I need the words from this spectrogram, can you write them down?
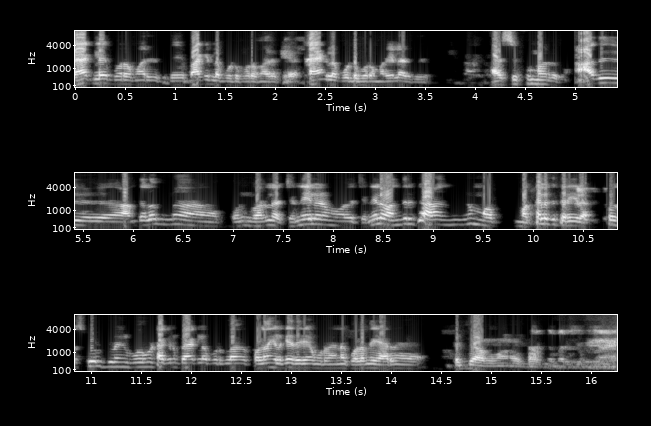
பேக்லயே போற மாதிரி இருக்குது. பாக்கெட்ல போட்டு போற மாதிரி இருக்கு ஹேங்க்ல போட்டு போற மாதிரி எல்லாம் இருக்குது. அது சிப்பு மாதிரி இருக்கும். அது அந்த அளவுக்கு இன்னும் ஒன்றும் வரல. சென்னையில நம்ம சென்னையில வந்திருக்கு ஆனா இன்னும் ம- மக்களுக்கு தெரியல. இப்போ ஸ்கூல் பிள்ளைங்க போகும்போது டக்குனு பேக்ல போட்டுக்கலாம். குழந்தைங்களுக்கே தெரியாம விடுவாங்க ஏன்னா குழந்தை யாரும் மாதிரி விஷயங்கள்லாம்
